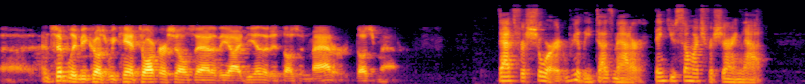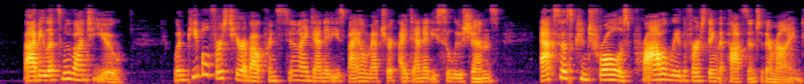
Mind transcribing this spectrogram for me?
Uh, and simply because we can't talk ourselves out of the idea that it doesn't matter, it does matter. That's for sure. It really does matter. Thank you so much for sharing that. Bobby, let's move on to you. When people first hear about Princeton Identity's biometric identity solutions, access control is probably the first thing that pops into their mind.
